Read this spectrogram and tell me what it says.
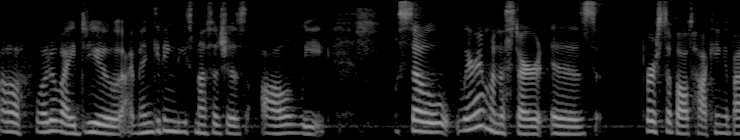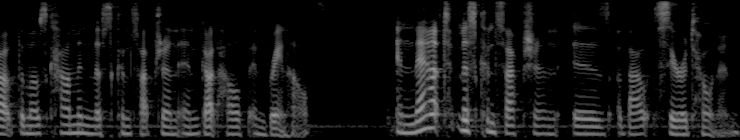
oh, what do I do? I've been getting these messages all week. So, where I want to start is first of all talking about the most common misconception in gut health and brain health. And that misconception is about serotonin.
